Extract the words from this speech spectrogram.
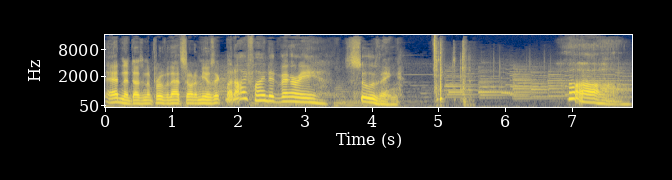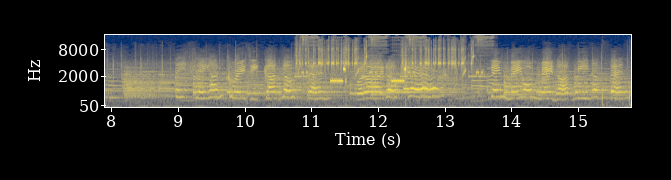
Edna doesn't approve of that sort of music, but I find it very soothing. Oh. They say I'm crazy, got no sense, but I don't care. They may or may not mean offense,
